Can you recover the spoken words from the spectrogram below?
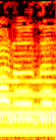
out of the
